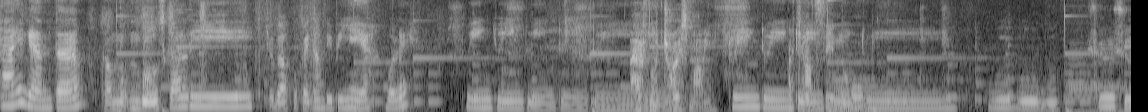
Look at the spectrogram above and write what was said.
hai ganteng. Kamu embul sekali. Coba aku pegang pipinya ya, boleh? Twing twing twing twing twing. I have no choice mommy Twing twing I cannot twing say twing no. twing. Bu bu bu. Shu shu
